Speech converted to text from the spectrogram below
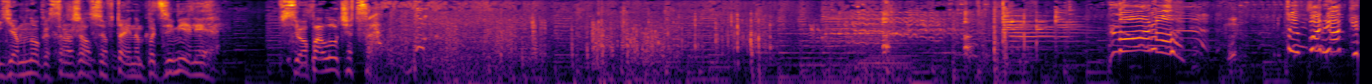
Я много сражался в тайном подземелье. Все получится. Ты в порядке?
